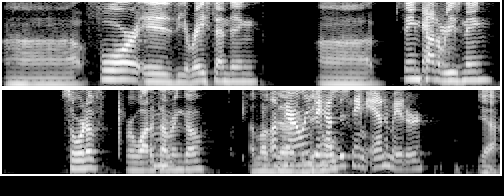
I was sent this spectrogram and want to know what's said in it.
Uh, four is the erased ending. Uh, same kind of reasoning. sort of for Wada mm-hmm. Ringo. I love apparently the, the they have the same animator. Yeah.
